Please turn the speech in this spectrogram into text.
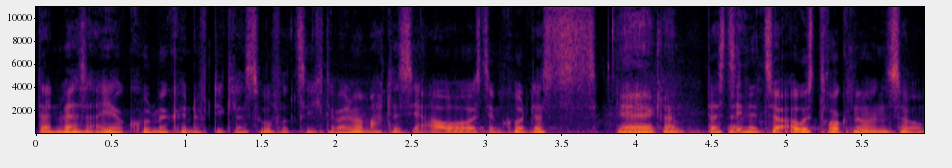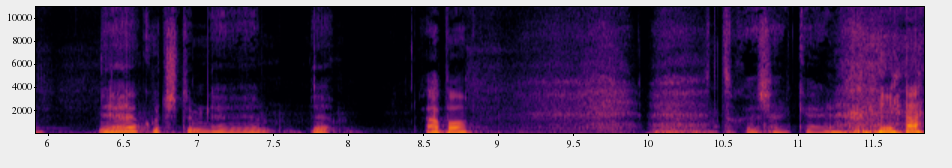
dann wäre es eigentlich auch cool, man könnte auf die Glasur verzichten, weil man macht das ja auch aus dem Grund, dass, ja, ja, klar. dass die ja. nicht so austrocknen und so. ja, gut, stimmt. Ja, ja. ja. Aber Zucker ist halt geil. ja,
